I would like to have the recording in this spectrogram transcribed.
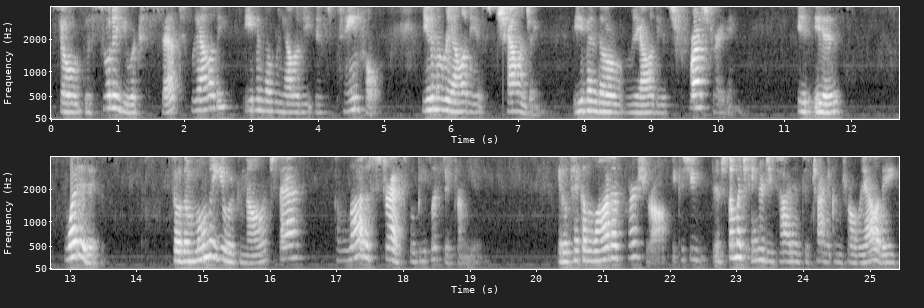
So the sooner you accept reality, even though reality is painful, even though reality is challenging, even though reality is frustrating, it is what it is. So the moment you acknowledge that, a lot of stress will be lifted from you. It'll take a lot of pressure off because you there's so much energy tied into trying to control reality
